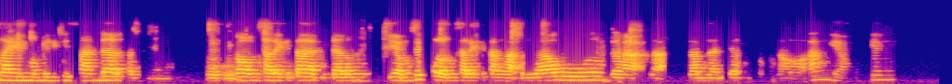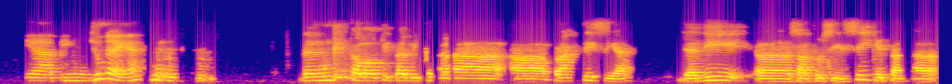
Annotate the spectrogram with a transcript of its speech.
selain memiliki standar tentunya. Kalau misalnya kita di dalam, ya maksudnya kalau misalnya kita nggak bergaul, nggak nggak belajar untuk kenal orang, ya mungkin ya bingung juga ya. Dan mungkin kalau kita bicara uh, praktis ya, jadi uh, satu sisi kita uh,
